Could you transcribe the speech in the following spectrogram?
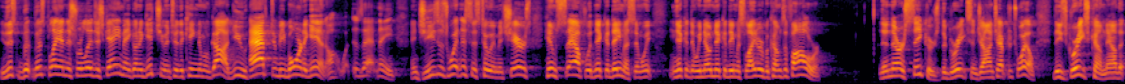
This, this playing this religious game ain't going to get you into the kingdom of God. You have to be born again. Oh, what does that mean? And Jesus witnesses to him and shares himself with Nicodemus. And we, Nicod- we know Nicodemus later becomes a follower. Then there are seekers, the Greeks in John chapter 12. These Greeks come. Now, that,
